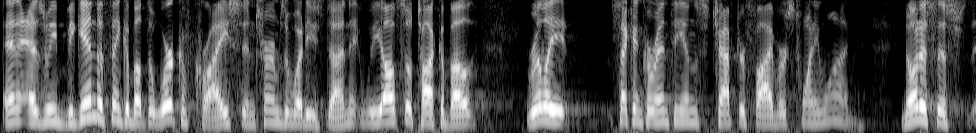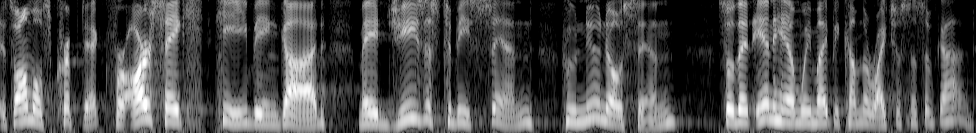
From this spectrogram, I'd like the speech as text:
And as we begin to think about the work of Christ in terms of what he's done, we also talk about really 2 Corinthians chapter 5 verse 21. Notice this, it's almost cryptic. For our sake he, being God, made Jesus to be sin who knew no sin, so that in him we might become the righteousness of God.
